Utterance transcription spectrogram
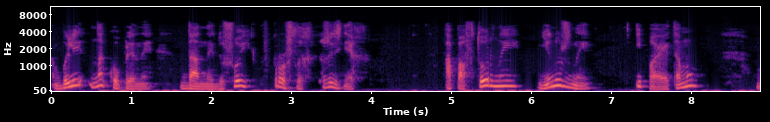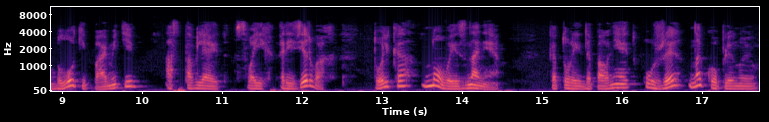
были накоплены данной душой в прошлых жизнях, а повторные не нужны, и поэтому блоки памяти оставляют в своих резервах только новые знания, которые дополняют уже накопленную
